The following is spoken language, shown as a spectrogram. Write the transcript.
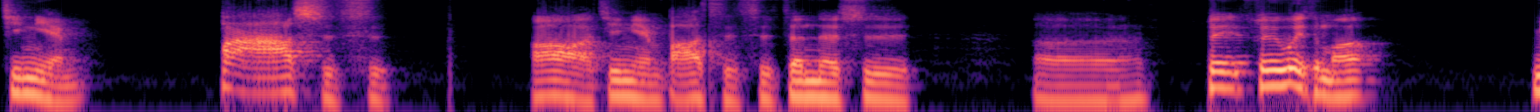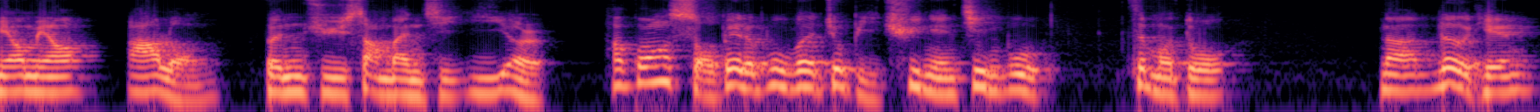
今年八十次啊！今年八十次真的是呃，所以所以为什么喵喵阿龙分居上半季一二？他光手背的部分就比去年进步这么多，那乐天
